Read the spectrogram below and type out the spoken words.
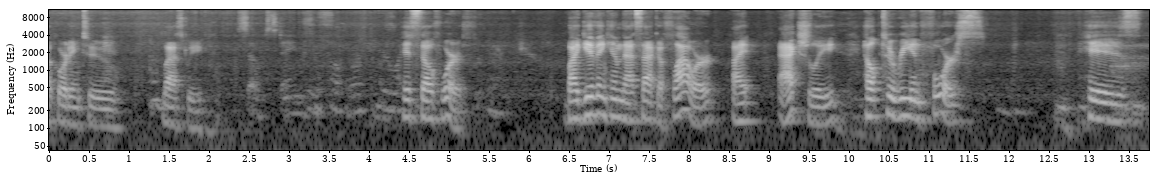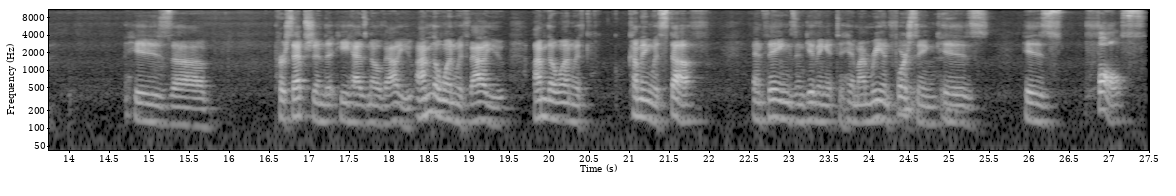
according to last week? His self worth. By giving him that sack of flour, I actually helped to reinforce his his uh, perception that he has no value. I'm the one with value. I'm the one with coming with stuff and things and giving it to him. I'm reinforcing his his false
